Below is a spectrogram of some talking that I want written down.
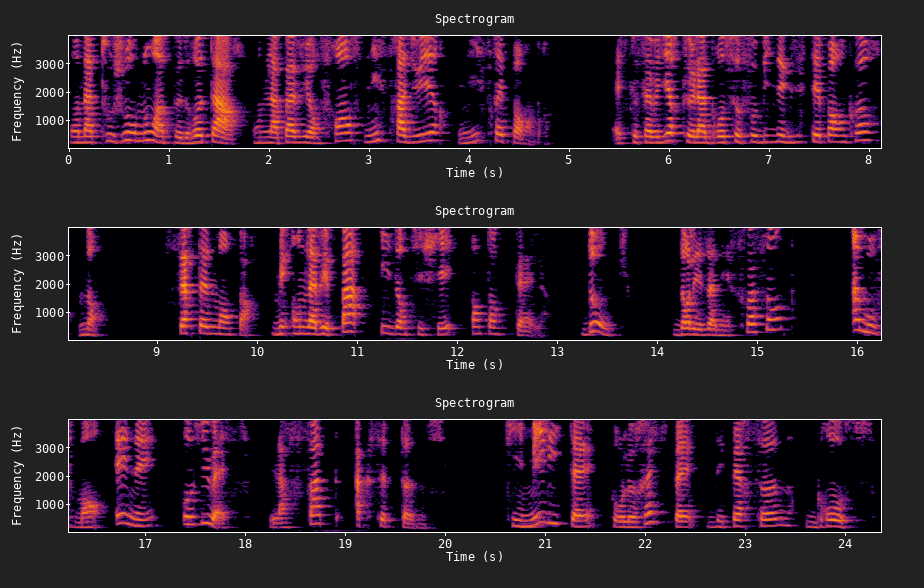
On a toujours, nous, un peu de retard. On ne l'a pas vu en France, ni se traduire, ni se répandre. Est-ce que ça veut dire que la grossophobie n'existait pas encore? Non. Certainement pas. Mais on ne l'avait pas identifié en tant que tel. Donc, dans les années 60, un mouvement est né aux US, la Fat Acceptance qui militait pour le respect des personnes grosses.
